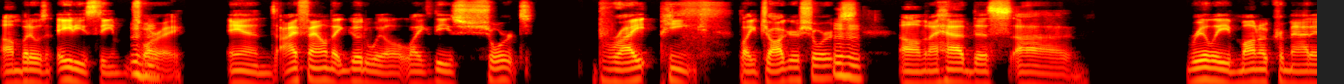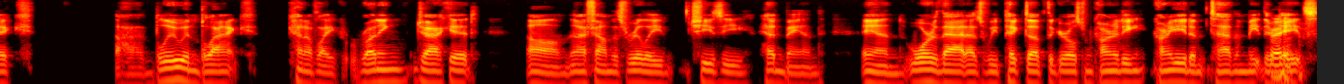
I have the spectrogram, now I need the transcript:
Um, but it was an '80s theme Mhm. soiree, and I found at Goodwill like these short, bright pink like jogger shorts. Mhm. Um, and I had this uh, really monochromatic, uh, blue and black kind of like running jacket. Um, and I found this really cheesy headband and wore that as we picked up the girls from Carnegie, Carnegie to, to have them meet their Right. dates.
